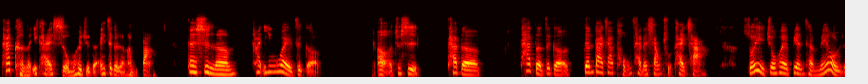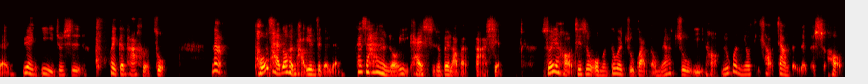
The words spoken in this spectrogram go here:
他可能一开始我们会觉得，哎，这个人很棒，但是呢，他因为这个，呃，就是他的他的这个跟大家同才的相处太差，所以就会变成没有人愿意就是会跟他合作。那同才都很讨厌这个人，但是他很容易一开始就被老板发现。所以哈，其实我们各位主管们，我们要注意哈，如果你有底下有这样的人的时候，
